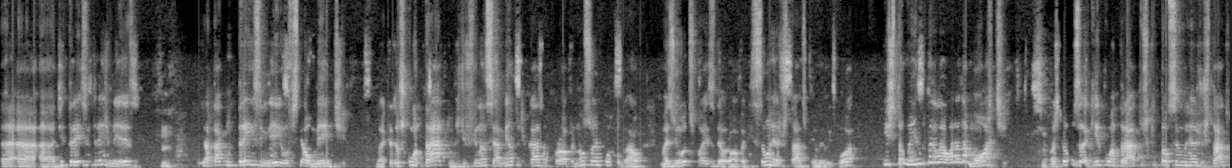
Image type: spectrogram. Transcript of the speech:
é, é, de três em três meses. Já está com 3,5 oficialmente. Não é? Quer dizer, os contratos de financiamento de casa própria, não só em Portugal, mas em outros países da Europa, que são reajustados pelo Euribor, estão indo pela hora da morte. Sim. Nós estamos aqui contratos que estão sendo reajustados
